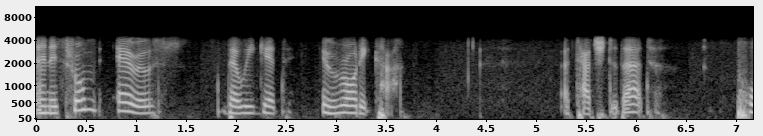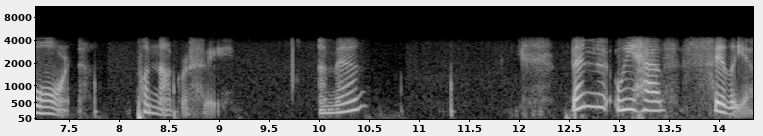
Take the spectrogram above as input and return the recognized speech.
And it's from eros that we get erotica. Attached to that, porn, pornography. Amen. Then we have philia.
